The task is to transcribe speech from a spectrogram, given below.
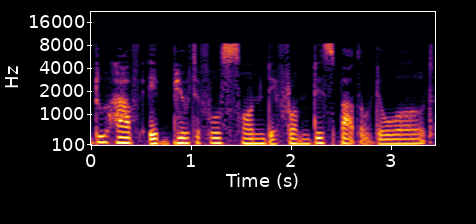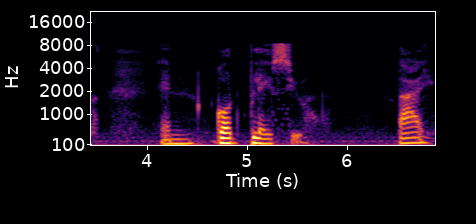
Do have a beautiful Sunday from this part of the world, and God bless you. Bye.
